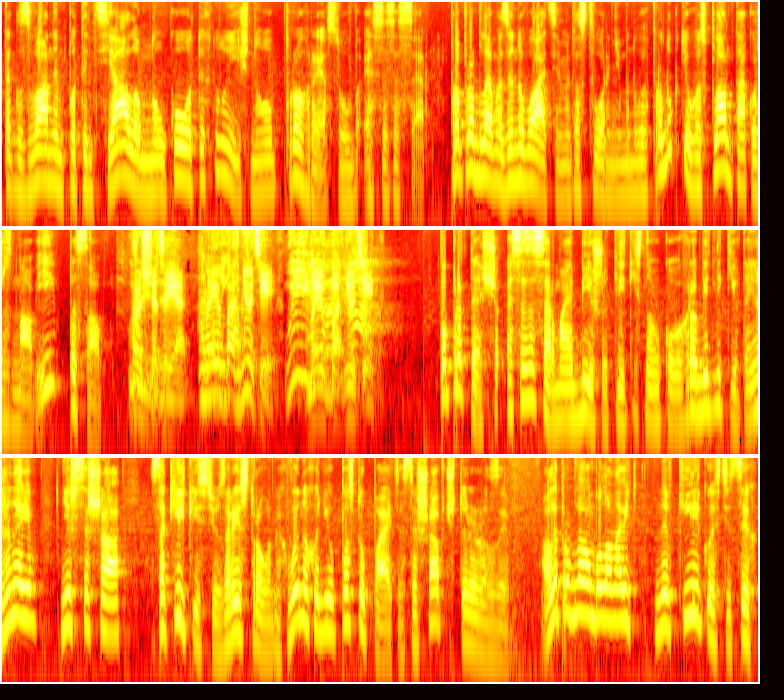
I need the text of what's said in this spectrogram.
так званим потенціалом науково-технологічного прогресу в СССР. Про проблеми з інноваціями та створенням нових продуктів Госплан також знав і писав. Про що це я? Ми в багнюті. Ми в багнюті. Попри те, що СССР має більшу кількість наукових робітників та інженерів, ніж США, за кількістю зареєстрованих винаходів поступається США в 4 рази. Але проблема була навіть не в кількості цих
